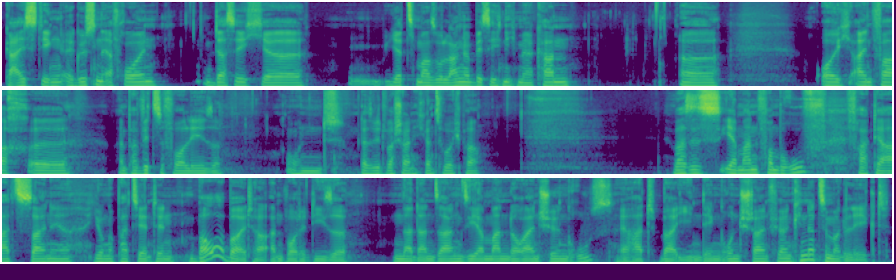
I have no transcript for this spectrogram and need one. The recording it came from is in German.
geistigen Ergüssen erfreuen, dass ich äh, jetzt mal so lange, bis ich nicht mehr kann, äh, euch einfach äh, ein paar Witze vorlese. Und das wird wahrscheinlich ganz furchtbar. Was ist Ihr Mann vom Beruf? fragt der Arzt seine junge Patientin. Bauarbeiter, antwortet diese. Na dann sagen Sie Ihrem Mann doch einen schönen Gruß. Er hat bei Ihnen den Grundstein für ein Kinderzimmer gelegt.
